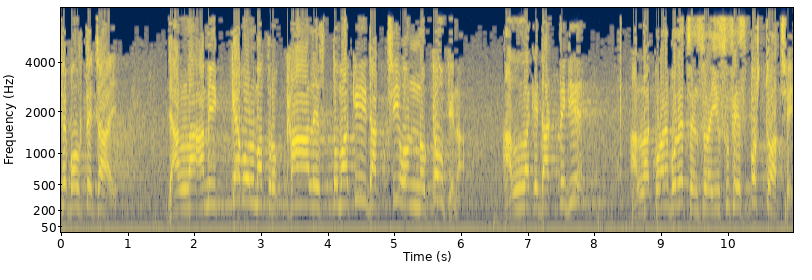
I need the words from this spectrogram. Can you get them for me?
সে বলতে চায় যে, আল্লাহ, আমি কেবলমাত্র খালেস তোমাকেই ডাকছি, অন্য কাউকে না আল্লাহকে ডাকতে গিয়ে আল্লাহ কোরআনে বলেছেন, সুরা ইউসুফে স্পষ্ট আছে।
